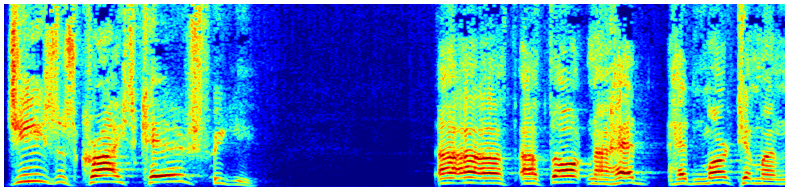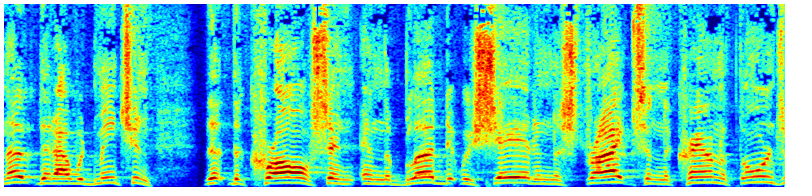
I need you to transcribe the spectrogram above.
Jesus Christ cares for you. I, I, I thought and I had, had marked in my note that I would mention the, the cross and, and the blood that was shed and the stripes and the crown of thorns.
